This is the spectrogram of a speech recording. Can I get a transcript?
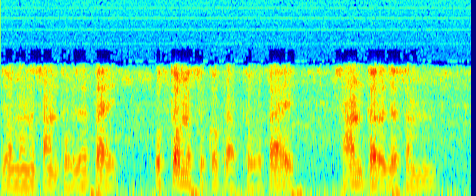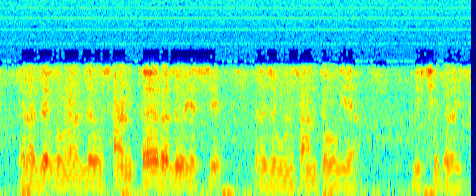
जब मन शांत हो जाता है, उत्तम सुख प्राप्त होता है। शांत रजसम रजगुण जब शांत, रजो यश्य रजगुण शांत हो गया विक्षेप रहित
